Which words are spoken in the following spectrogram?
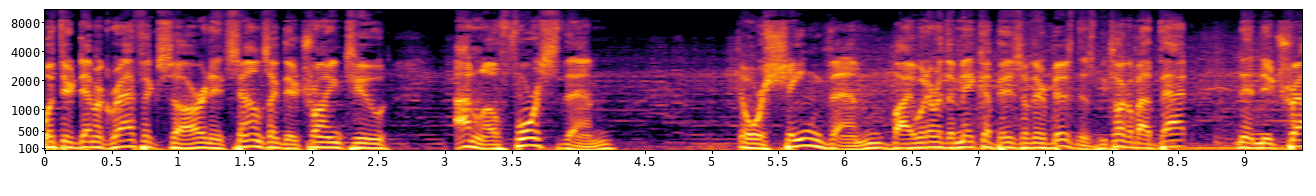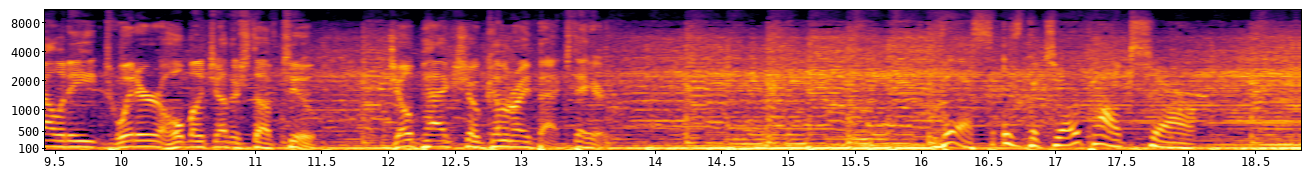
what their demographics are. And it sounds like they're trying to, I don't know, force them or shame them by whatever the makeup is of their business. We talk about that, net neutrality, Twitter, a whole bunch of other stuff too. Joe Pag Show coming right back. Stay here. This is the Joe Pags Show.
